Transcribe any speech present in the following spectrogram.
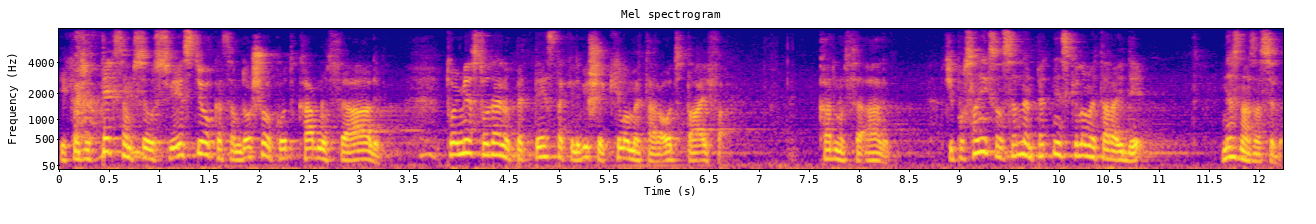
I kaže, tek sam se osvijestio kad sam došao kod Karnu Thealib. To je mjesto udaljeno 15 ili više kilometara od Tajfa. Karnu Thealib. Znači, poslanik sa selem 15 kilometara ide, ne zna za sebe.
